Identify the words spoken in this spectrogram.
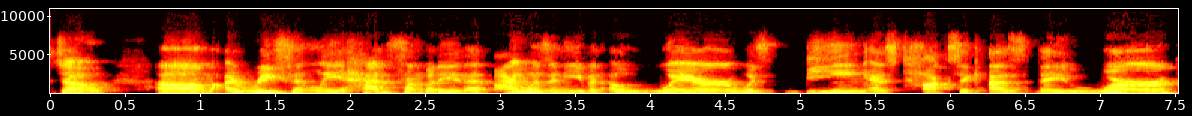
So, um, I recently had somebody that I wasn't even aware was being as toxic as they were,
